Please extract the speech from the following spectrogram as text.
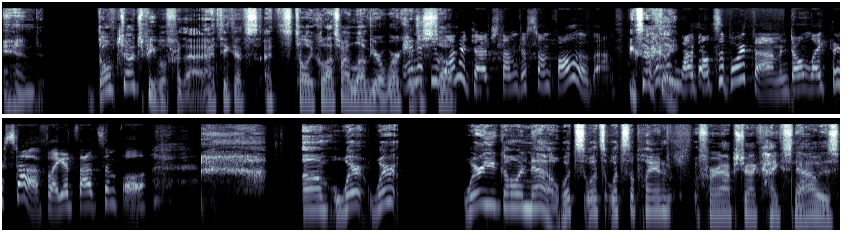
and don't judge people for that. I think that's that's totally cool. That's why I love your work. And You're if you so... want to judge them, just unfollow them. Exactly. no, don't support them and don't like their stuff. Like it's that simple. Um, where where where are you going now? What's what's what's the plan for abstract hikes now? Is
